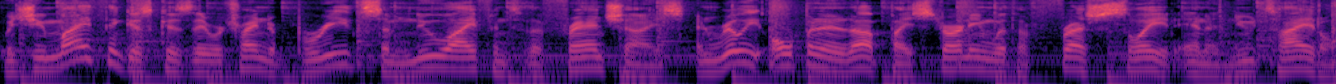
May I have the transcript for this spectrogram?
which you might think is because they were trying to breathe some new life into the franchise and really open it up by starting with a fresh slate and a new title.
